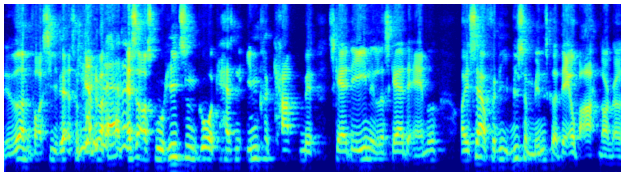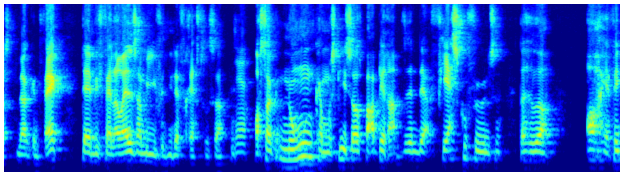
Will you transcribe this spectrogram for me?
nederen for at sige det. Altså, ja, det er det. altså at skulle hele tiden gå og have sådan en indre kamp med, skal jeg det ene eller skal jeg det andet. Og især fordi vi som mennesker, det er jo bare nok, også, nok en fact, det er, at vi falder jo alle sammen i for de der fristelser. Ja. Og så nogen kan måske så også bare blive ramt af den der fiaskofølelse, der hedder, åh, oh, jeg fik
